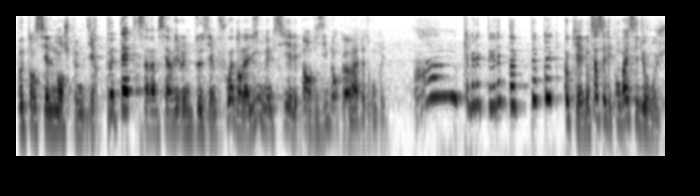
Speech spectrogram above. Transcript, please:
Potentiellement, je peux me dire peut-être ça va me servir une deuxième fois dans la ligne, même si elle n'est pas en visible encore. Bah, t'as tout compris. Tac, tac, tac. Ok, donc ça c'est les combats et c'est du rouge.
